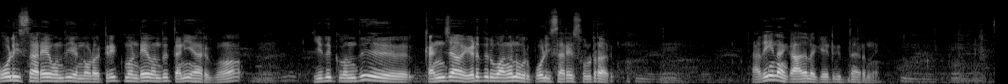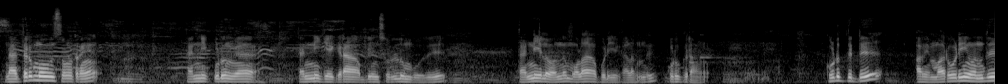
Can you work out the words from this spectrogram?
போலீஸாரே வந்து என்னோட ட்ரீட்மெண்ட்டே வந்து தனியாக இருக்கும். இதுக்கு வந்து கஞ்சா எடுத்துருவாங்கன்னு ஒரு போலீஸாரே சொல்கிறாரு அதையும் நான் காதில் கேட்டுக்கிட்டு தான் இருந்தேன். நான் திரும்பவும் சொல்கிறேன் தண்ணி கொடுங்க. தண்ணி கேட்குறான் அப்படின்னு சொல்லும்போது தண்ணியில் வந்து மிளகா பொடியை கலந்து கொடுக்குறாங்க. கொடுத்துட்டு அவன் மறுபடியும் வந்து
